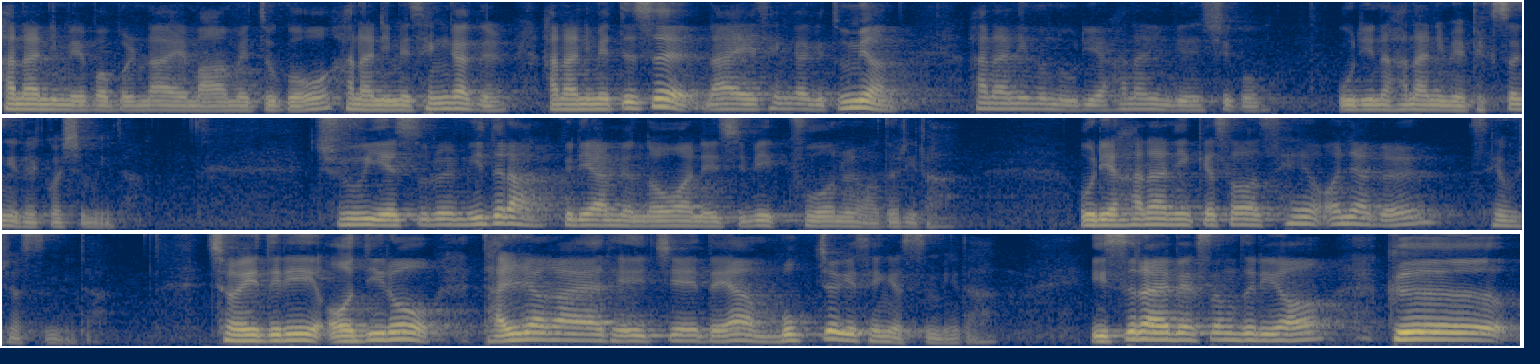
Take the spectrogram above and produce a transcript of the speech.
하나님의 법을 나의 마음에 두고 하나님의 생각을 하나님의 뜻을 나의 생각에 두면 하나님은 우리의 하나님 되시고 우리는 하나님의 백성이 될 것입니다. 주 예수를 믿으라 그리하면 너와 내 집이 구원을 얻으리라. 우리 하나님께서 새 언약을 세우셨습니다. 저희들이 어디로 달려가야 될지에 대한 목적이 생겼습니다. 이스라엘 백성들이요 그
